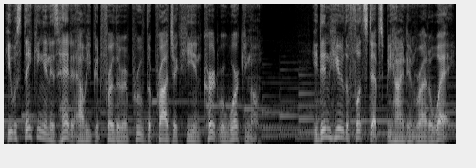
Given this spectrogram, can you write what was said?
He was thinking in his head how he could further improve the project he and Kurt were working on. He didn't hear the footsteps behind him right away.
